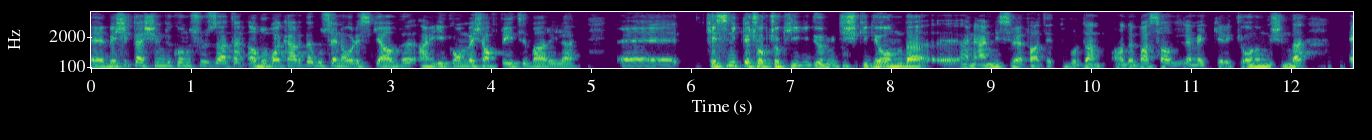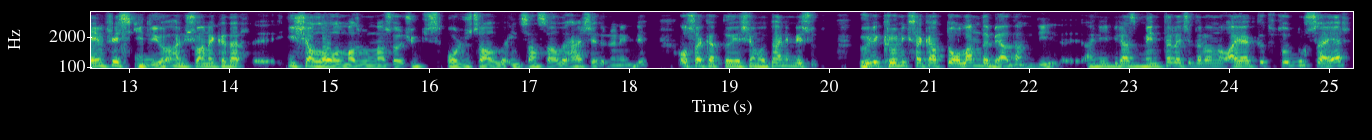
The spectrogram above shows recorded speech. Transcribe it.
E, Beşiktaş şimdi konuşuruz zaten. Abu Bakar da bu sene o riski aldı. Hani ilk 15 hafta itibarıyla e, kesinlikle çok çok iyi gidiyor. Müthiş gidiyor. Onun da e, hani annesi vefat etti. Buradan ona da başsağlığı dilemek gerekiyor. Onun dışında enfes gidiyor. Hani şu ana kadar e, inşallah olmaz bundan sonra. Çünkü sporcu sağlığı, insan sağlığı her şeyden önemli. O sakatlığı yaşamadı. Hani Mesut böyle kronik sakatlığı olan da bir adam değil. Hani biraz mental açıdan onu ayakta tutulursa eğer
